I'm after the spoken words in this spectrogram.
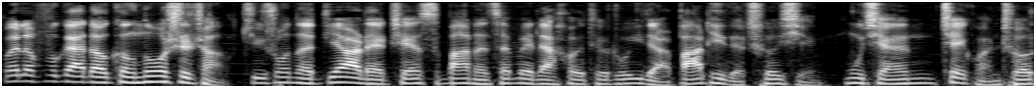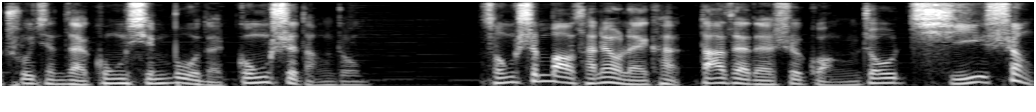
为了覆盖到更多市场，据说呢，第二代 GS 八呢，在未来会推出 1.8T 的车型。目前这款车出现在工信部的公示当中。从申报材料来看，搭载的是广州奇胜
